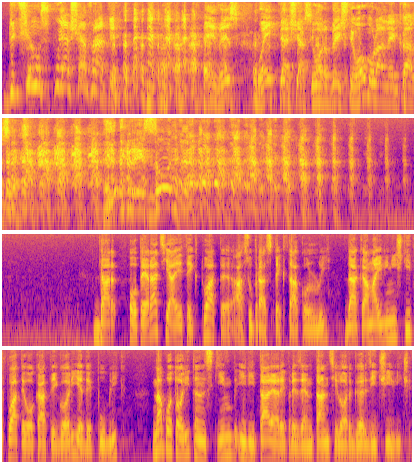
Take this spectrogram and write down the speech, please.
De ce nu spui așa, frate? Hei, vezi? Uite așa se orbește omul la necaz. Rezon! Dar operația efectuată asupra spectacolului, dacă a mai liniștit poate o categorie de public, n-a potolit în schimb iritarea reprezentanților gărzii civice.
